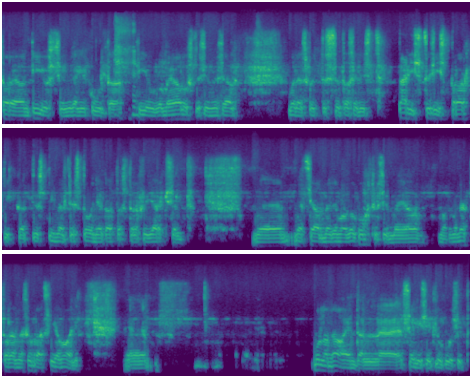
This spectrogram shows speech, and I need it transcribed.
tore on Tiiust siin midagi kuulda. Tiiuga me alustasime seal mõnes mõttes seda sellist päris tõsist praktikat just nimelt Estonia katastroofi järgselt. Eh, et seal me temaga kohtusime ja ma arvan, et oleme sõbrad siiamaani eh, mul on ka endal äh, selliseid lugusid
